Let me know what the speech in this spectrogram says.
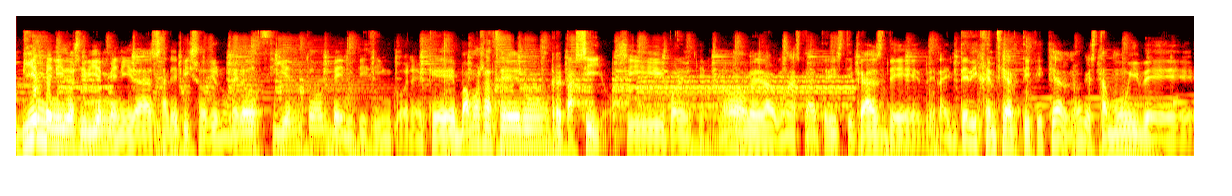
Bienvenidos y bienvenidas al episodio número 125, en el que vamos a hacer un repasillo, así por encima, ¿no? Ver algunas características de, de la inteligencia artificial, ¿no? Que está muy de.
